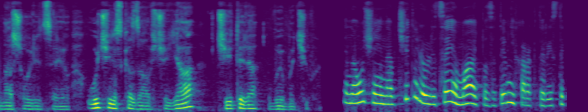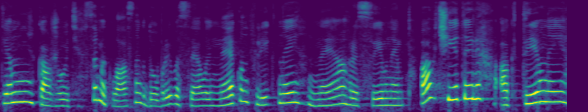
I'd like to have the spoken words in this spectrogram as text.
нашого ліцею. Учень сказав, що я вчителя вибачив. І на і на вчителі у ліцеї мають позитивні характеристики. Кажуть, семикласник добрий, веселий, не конфліктний, не агресивний. А вчитель активний,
